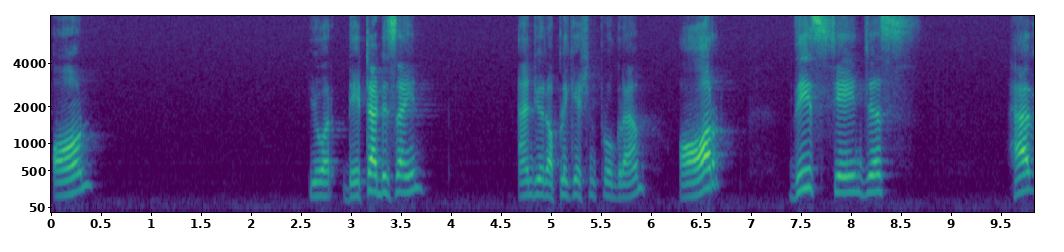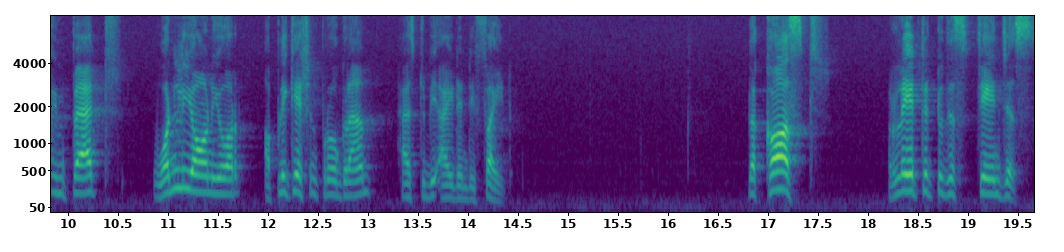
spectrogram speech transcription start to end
on your data design and your application program or these changes have impact only on your application program has to be identified. The cost related to these changes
